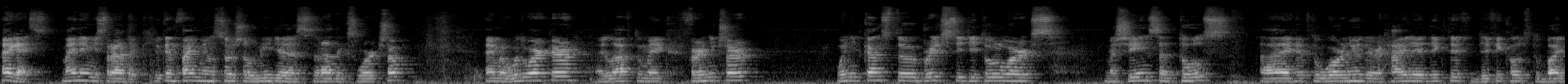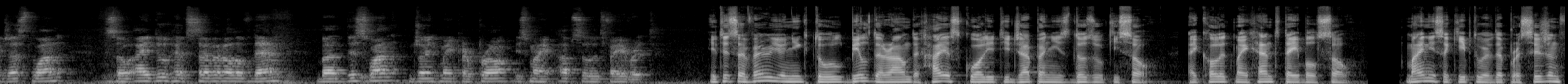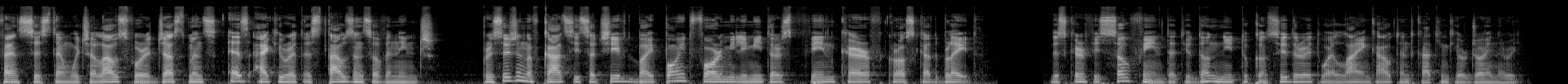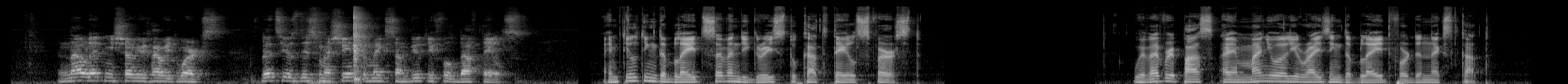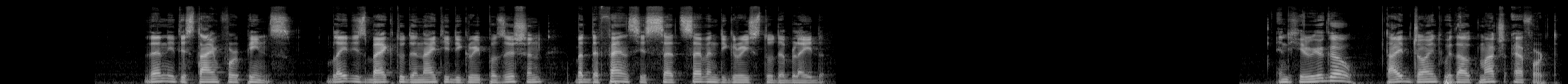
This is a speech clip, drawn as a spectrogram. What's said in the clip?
Hi guys, my name is Radek. You can find me on social media as Radek's Workshop. I'm a woodworker, I love to make furniture. When it comes to Bridge City Tool Works machines and tools, I have to warn you they're highly addictive, difficult to buy just one. So I do have several of them, but this one, Joint Maker Pro, is my absolute favorite. It is a very unique tool built around the highest quality Japanese Dozuki saw. I call it my hand table saw. Mine is equipped with the precision fence system which allows for adjustments as accurate as thousandths of an inch. Precision of cuts is achieved by 0.4 mm thin kerf crosscut blade. This kerf is so thin that you don't need to consider it while lying out and cutting your joinery. And now let me show you how it works. Let's use this machine to make some beautiful dovetails. I'm tilting the blade 7 degrees to cut tails first. With every pass I am manually raising the blade for the next cut. Then it is time for pins. Blade is back to the 90 degree position, but the fence is set 7 degrees to the blade. And here you go, tight joint without much effort.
